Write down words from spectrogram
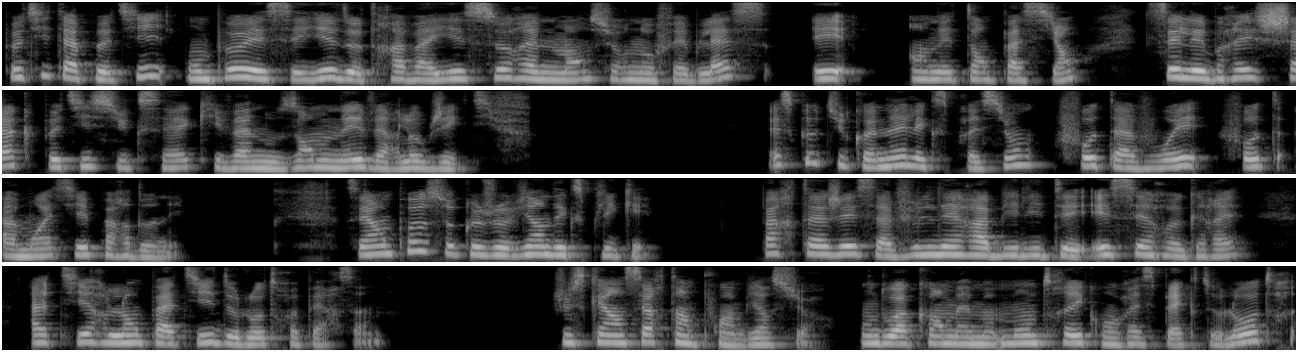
Petit à petit, on peut essayer de travailler sereinement sur nos faiblesses et, en étant patient, célébrer chaque petit succès qui va nous emmener vers l'objectif. Est-ce que tu connais l'expression faute avouée, faute à moitié pardonnée c'est un peu ce que je viens d'expliquer. Partager sa vulnérabilité et ses regrets attire l'empathie de l'autre personne. Jusqu'à un certain point, bien sûr. On doit quand même montrer qu'on respecte l'autre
